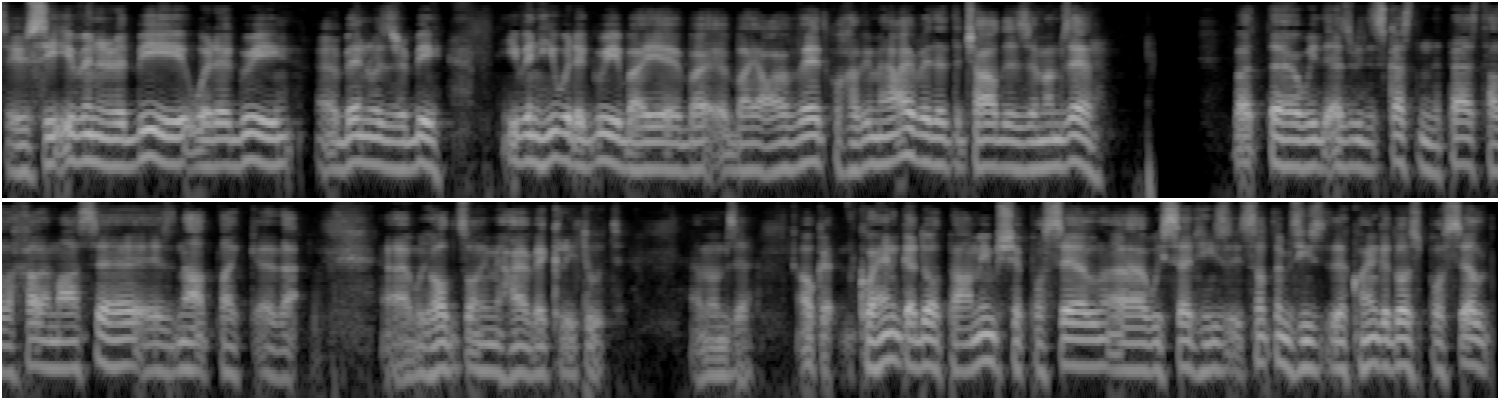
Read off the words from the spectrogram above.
So you see, even Rabbi would agree, Ben was Rabbi, even he would agree by uh, by by Ovet Kochavim and that the child is a Mamzer. But uh, we, as we discussed in the past, halacha maaseh is not like uh, that. Uh, we hold it's only mehayav kritut. Mamzer. Okay, Kohen Gadol Pa'amim sheposel. Uh, we said he's sometimes he's the Kohen Gadol is posel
